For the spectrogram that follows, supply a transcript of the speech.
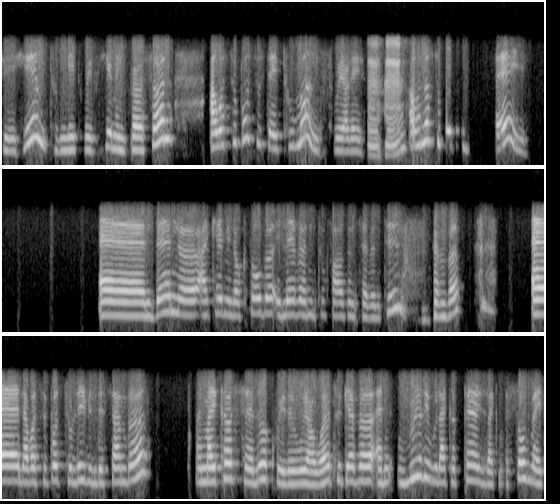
see him, to meet with him in person, I was supposed to stay two months, really. Mhm. I was not supposed to stay. And then uh, I came in October 11, 2017, remember? And I was supposed to leave in December. And Michael said, Look, we, we are well together. And really, we're like a pair. He's like my soulmate.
